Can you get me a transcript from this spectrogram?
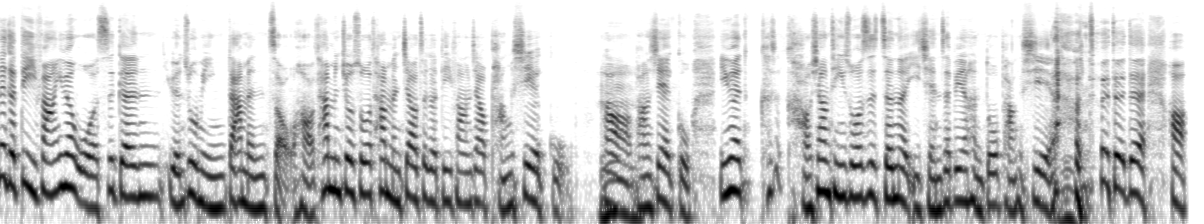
那个地方，因为我是跟原住民他们走哈，他们就说他们叫这个地方叫螃蟹谷哈，螃蟹谷，因为可是好像听说是真的，以前这边很多螃蟹、啊。嗯，对对对，好，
